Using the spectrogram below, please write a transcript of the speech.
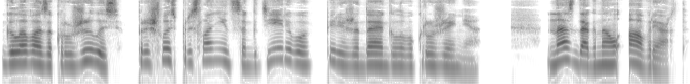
Голова закружилась, пришлось прислониться к дереву, пережидая головокружение. Нас догнал Авриард.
